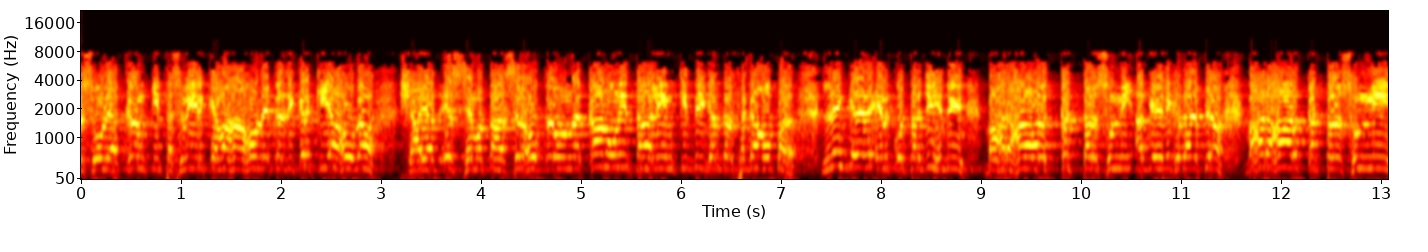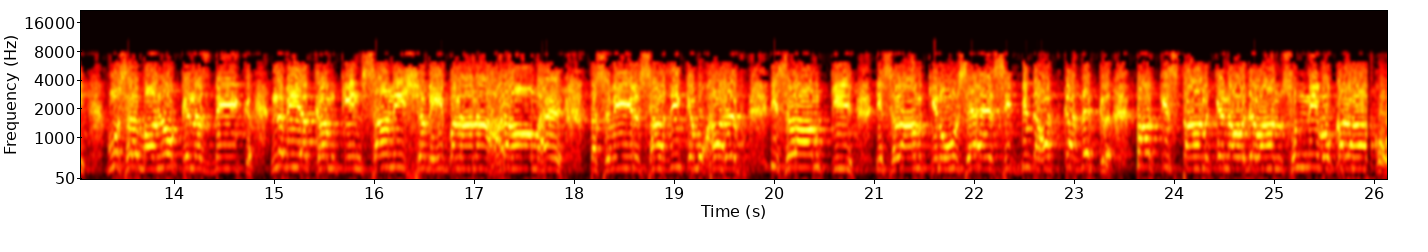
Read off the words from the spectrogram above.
رسول اکرم کی تصویر کے وہاں ہونے کا ذکر کیا ہوگا۔ شاید اس سے متاثر ہو کر انہوں نے قانونی تعلیم کی دیگر درسگاہوں پر لنک نے ان کو ترجیح دی۔ بہرحال کٹر سنی اگے لکھ دے پیا۔ بہرحال کٹر سنی مسلمانوں کے نزدیک نبی اکرم کی انسانی شبی بنانا حرام ہے۔ تصویر سازی کے مخالف اسلام کی اسلام کی روح سے ایسی بدعت کا ذکر پاکستان پاکستان کے نوجوان سنی وہ کلا کو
